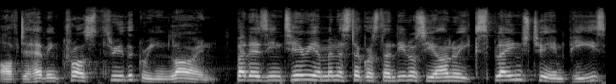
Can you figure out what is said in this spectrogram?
after having crossed through the Green Line. But as Interior Minister Konstantinos Ioannou explained to MPs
